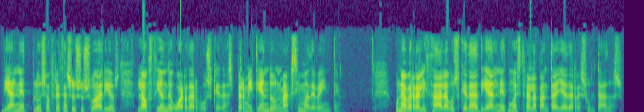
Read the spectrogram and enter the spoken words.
Dialnet Plus ofrece a sus usuarios la opción de guardar búsquedas, permitiendo un máximo de 20. Una vez realizada la búsqueda, Dialnet muestra la pantalla de resultados.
